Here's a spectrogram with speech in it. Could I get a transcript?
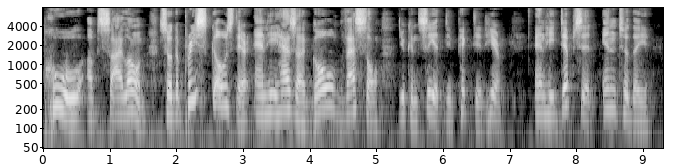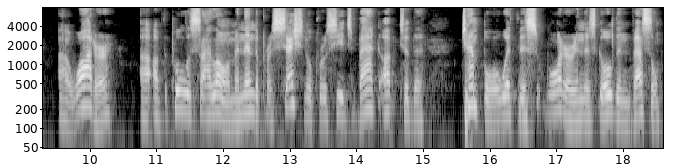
pool of Siloam. So the priest goes there and he has a gold vessel. You can see it depicted here. And he dips it into the uh, water uh, of the pool of Siloam, and then the processional proceeds back up to the temple with this water in this golden vessel,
